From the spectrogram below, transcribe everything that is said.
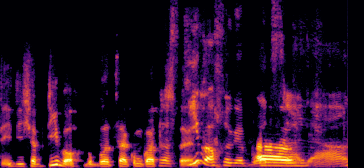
ich habe die Woche Geburtstag, um Gottes Willen. Die Woche Geburtstag, ähm, ja.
